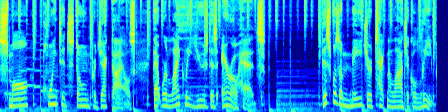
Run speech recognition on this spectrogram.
small, pointed stone projectiles that were likely used as arrowheads. This was a major technological leap,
